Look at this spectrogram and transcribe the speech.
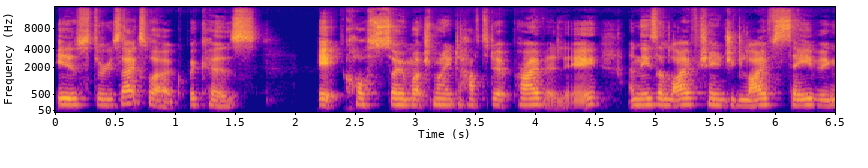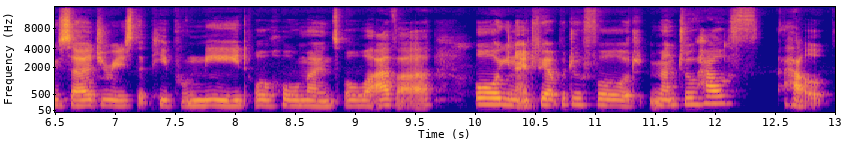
is through sex work because it costs so much money to have to do it privately. And these are life-changing life-saving surgeries that people need or hormones or whatever. Or you know to be able to afford mental health help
